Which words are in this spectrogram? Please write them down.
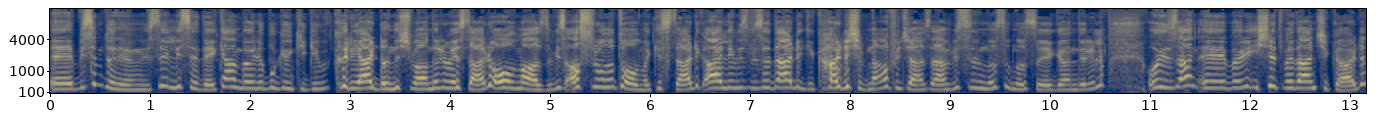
Ee, bizim dönemimizde lisedeyken böyle bugünkü gibi kariyer danışmanları vesaire olmazdı. Biz astronot olmak isterdik. Ailemiz bize derdi ki kardeşim ne yapacaksın sen? Biz seni nasıl NASA'ya gönderelim? O yüzden e, böyle işletmeden çıkardın.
